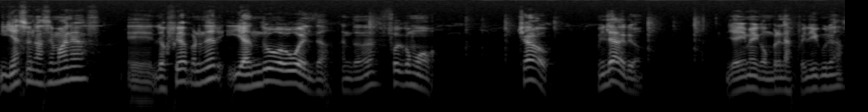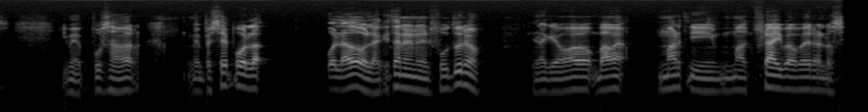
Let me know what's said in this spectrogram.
Y hace unas semanas eh, lo fui a prender y anduvo de vuelta. ¿Entendés? Fue como, chao, milagro. Y ahí me compré las películas y me puse a ver. Me empecé por la, por la dos, que están en el futuro, en la que va, va Marty McFly va a ver a los,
